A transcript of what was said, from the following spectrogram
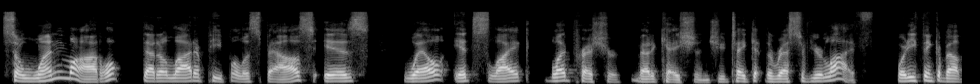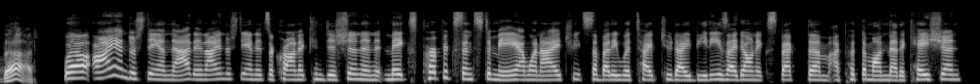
So, one model that a lot of people espouse is well, it's like blood pressure medications. You take it the rest of your life. What do you think about that? Well, I understand that. And I understand it's a chronic condition and it makes perfect sense to me. And when I treat somebody with type 2 diabetes, I don't expect them, I put them on medication.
